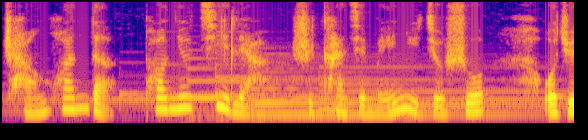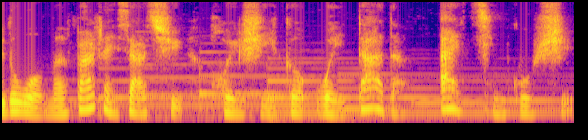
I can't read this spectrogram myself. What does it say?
常欢的泡妞伎俩是看见美女就说：“我觉得我们发展下去会是一个伟大的爱情故事。”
